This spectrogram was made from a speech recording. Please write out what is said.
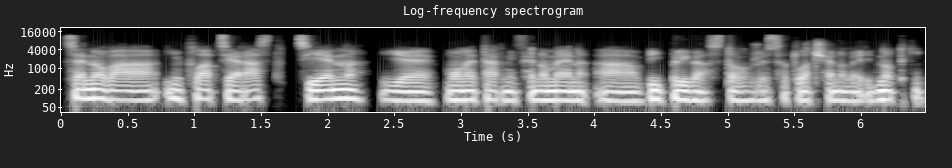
cenová inflácia, rast cien je monetárny fenomén a vyplýva z toho, že sa tlačia nové jednotky.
